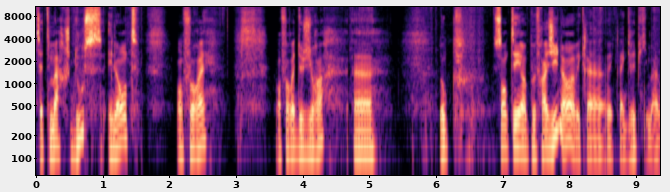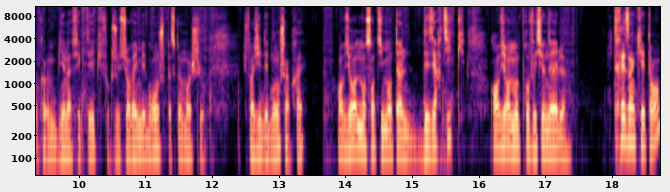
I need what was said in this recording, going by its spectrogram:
cette marche douce et lente en forêt, en forêt de Jura. Donc santé un peu fragile hein, avec, la, grippe qui m'a quand même bien affecté. Puis il faut que je surveille mes bronches parce que moi je, suis fragile des bronches après. Environnement sentimental désertique. Environnement professionnel très inquiétant.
